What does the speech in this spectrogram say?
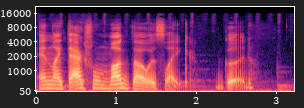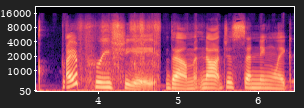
And, like, the actual mug, though, is, like, good. I appreciate them not just sending like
